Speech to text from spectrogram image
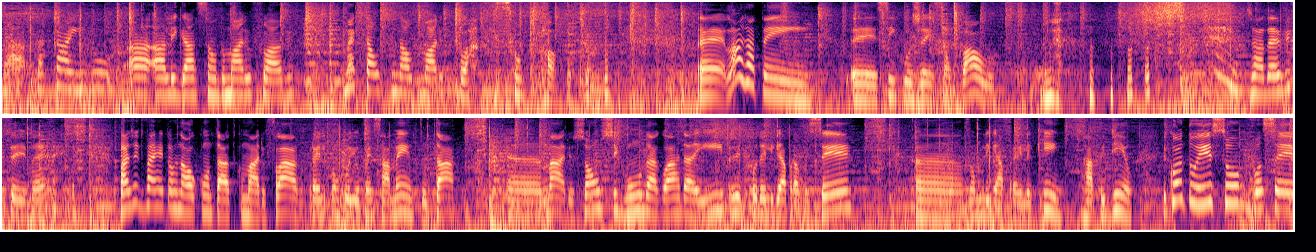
Tá, tá caindo a, a ligação do Mário Flávio. Como é que tá o sinal do Mário Flávio em São Paulo? É, lá já tem é, 5G em São Paulo? já deve ter, né? Mas a gente vai retornar o contato com o Mário Flávio para ele concluir o pensamento, tá? Ah, Mário, só um segundo, aguarda aí pra gente poder ligar para você. Ah, vamos ligar para ele aqui, rapidinho. Enquanto isso, você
